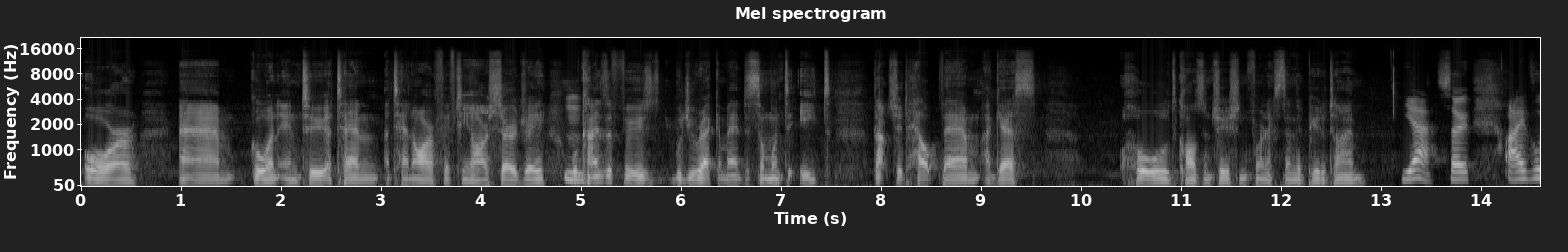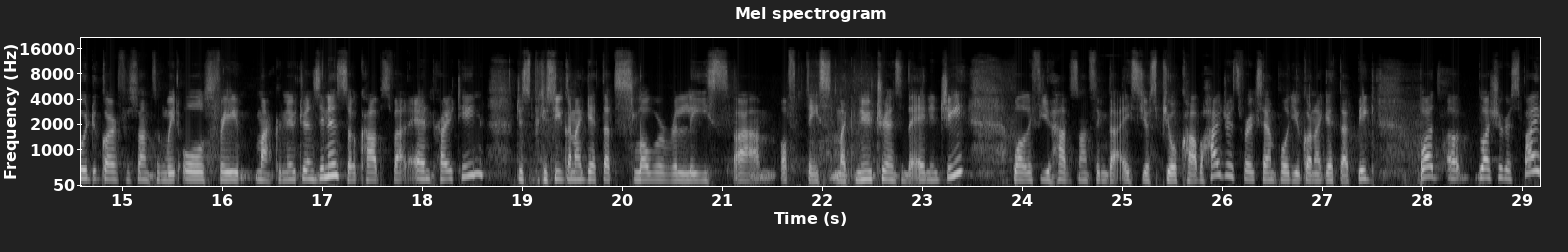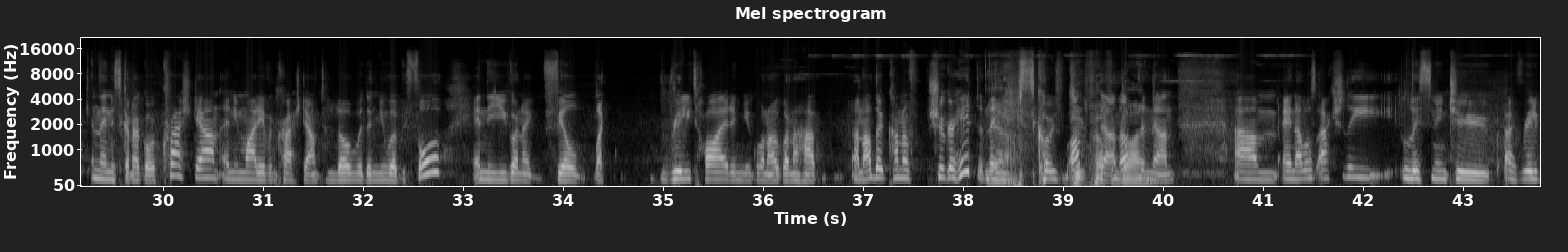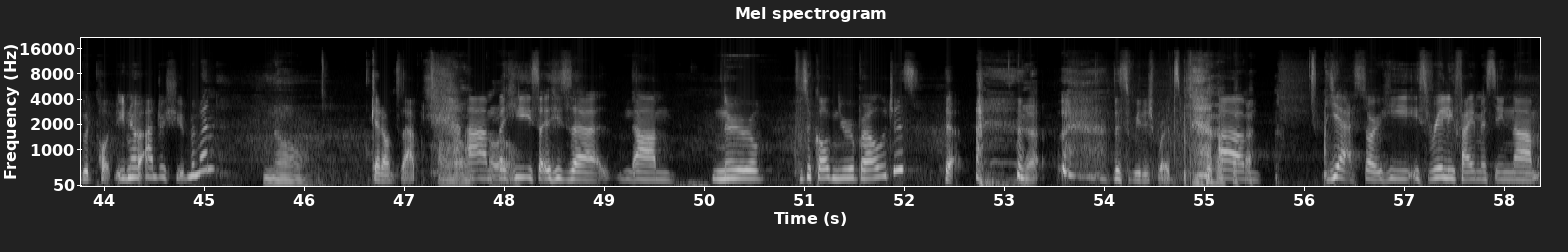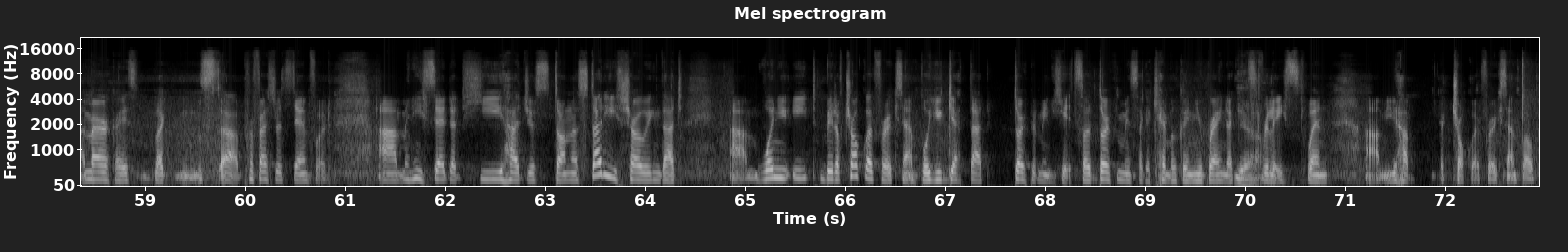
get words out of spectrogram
or um, going into a 10 a 10 hour 15 hour surgery what kinds of foods would you recommend to someone to eat that should help them i guess hold concentration for an extended period of time Yeah, so I would go for something with all three macronutrients in it, so carbs, fat, and protein, just because you're gonna get that slower release um, of these like nutrients and the energy. While if you have something that is just pure carbohydrates, for example, you're gonna get that big blood uh, blood sugar spike, and then it's gonna go crash down, and you might even crash down to lower than you were before, and then you're gonna feel like really tired, and you're gonna gonna have another kind of sugar hit, and then Yeah. it just goes Up up, down, and up and down. Um, and I was actually listening to a really good pod. You know Andrew Huberman? no Get onto that. Oh, um, oh. But he's a- he's a um, neuro. What's it called? Neurobiologist. Yeah, yeah the Swedish words. Um, yeah, so he is really famous in um, America. He's like uh, professor at Stanford, um, and he said that he had just done a study showing that um, when you eat a bit of chocolate, for example, you get that dopamine hit. So dopamine is like a chemical in your brain that gets Yeah. released when um, you have like chocolate, for example.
